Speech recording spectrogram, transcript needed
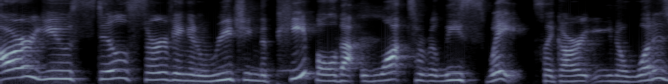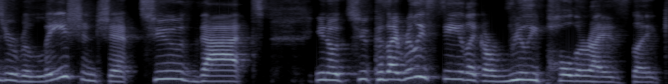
are you still serving and reaching the people that want to release weight? It's like, are you know, what is your relationship to that? You know, to because I really see like a really polarized, like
